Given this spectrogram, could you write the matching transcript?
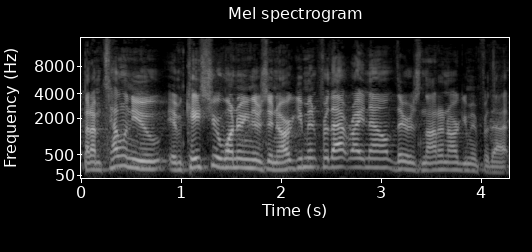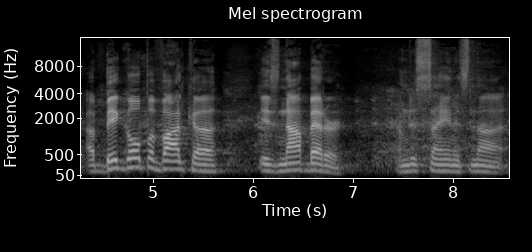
But I'm telling you, in case you're wondering there's an argument for that right now, there's not an argument for that. A big gulp of vodka is not better. I'm just saying it's not.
